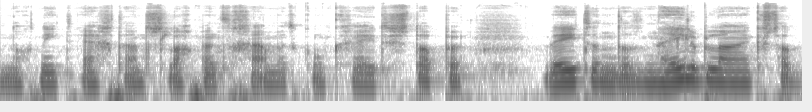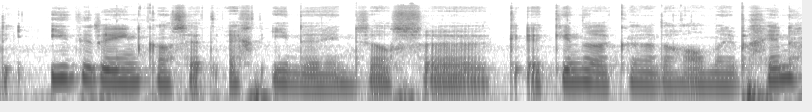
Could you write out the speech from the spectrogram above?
nog niet echt aan de slag bent gegaan met concrete stappen, weet dan dat een hele belangrijke stap die iedereen kan zetten, echt iedereen, zelfs kinderen kunnen daar al mee beginnen,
